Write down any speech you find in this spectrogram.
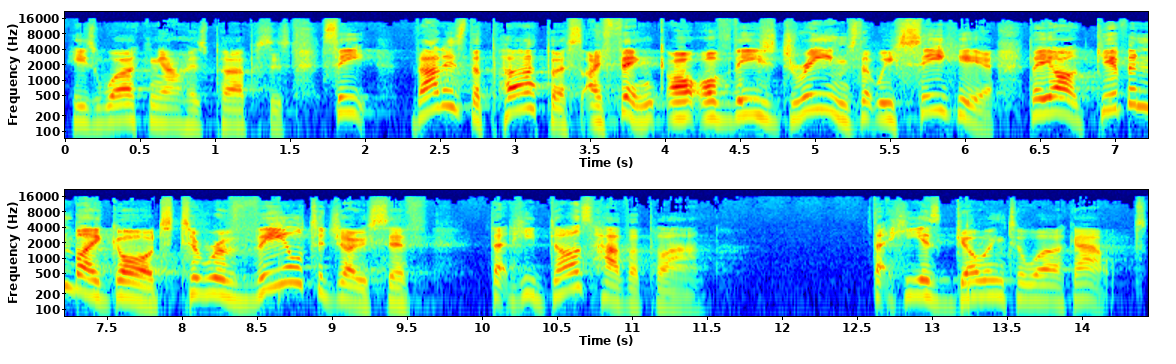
He's working out his purposes. See, that is the purpose, I think, of these dreams that we see here. They are given by God to reveal to Joseph that he does have a plan, that he is going to work out.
